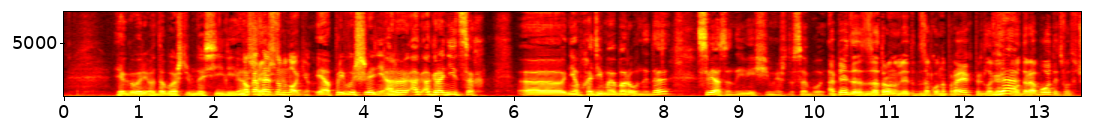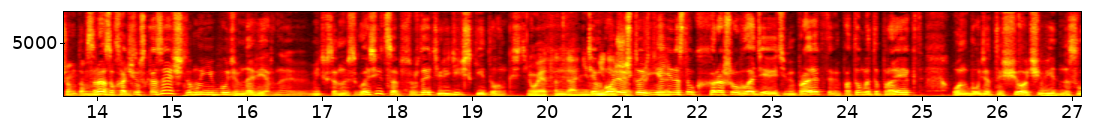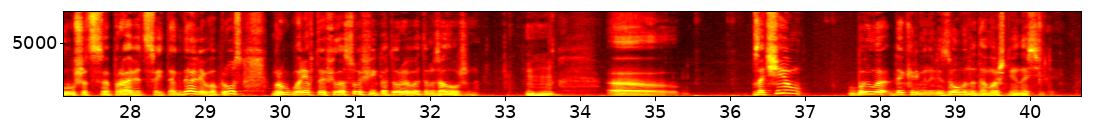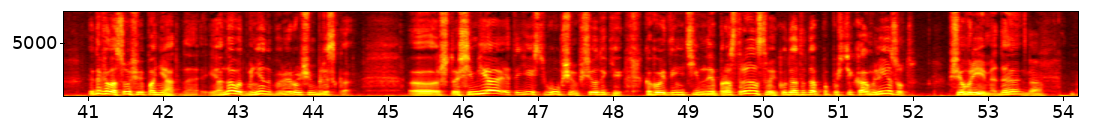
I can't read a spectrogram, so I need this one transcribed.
Я говорю о домашнем насилии. Но о касается шаг- многих. И о превышении, о, о- о границах э, необходимой обороны, да? Связанные вещи между собой. Опять за- затронули этот законопроект, предлагают Я его доработать. Вот в чем там... Сразу смысл? хочу сказать, что мы не будем, наверное, Митя со мной согласиться, обсуждать юридические тонкости. Ой, это да, не Тем не более, наша что я не настолько хорошо владею этими проектами, потом это проект, он будет еще, очевидно, слушаться, правиться и так далее. Вопрос, грубо говоря, в той философии, которая в этом заложена. Э, Зачем было декриминализовано домашнее насилие? Эта философия понятная, и она вот мне, например, очень близка Э, что семья – это есть, в общем, все-таки какое-то интимное пространство, и куда туда по пустякам лезут все время, да, Да.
